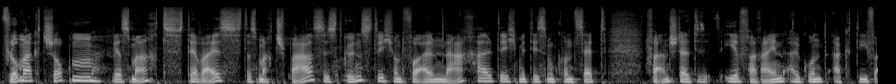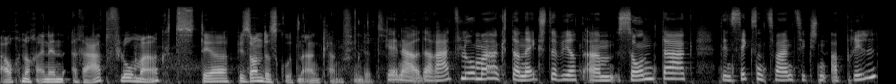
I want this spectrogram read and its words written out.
Flohmarkt shoppen, wer es macht, der weiß, das macht Spaß, ist günstig und vor allem nachhaltig. Mit diesem Konzept veranstaltet Ihr Verein Algund aktiv auch noch einen Radflohmarkt, der besonders guten Anklang findet. Genau, der Radflohmarkt, der nächste wird am Sonntag, den 26. April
